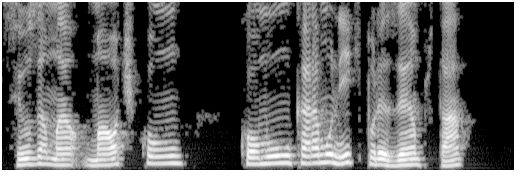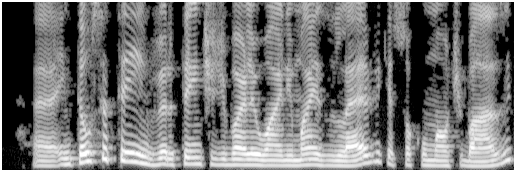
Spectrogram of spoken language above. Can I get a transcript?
Se usa malte com como um caramunique, por exemplo, tá? É, então você tem vertente de barley wine mais leve, que é só com malte base,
